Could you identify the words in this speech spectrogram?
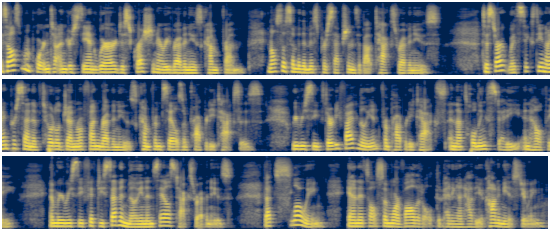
It's also important to understand where our discretionary revenues come from and also some of the misperceptions about tax revenues. To start with, 69% of total general fund revenues come from sales and property taxes. We receive 35 million from property tax, and that's holding steady and healthy. And we receive 57 million in sales tax revenues. That's slowing, and it's also more volatile depending on how the economy is doing.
